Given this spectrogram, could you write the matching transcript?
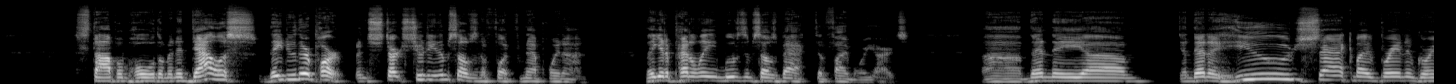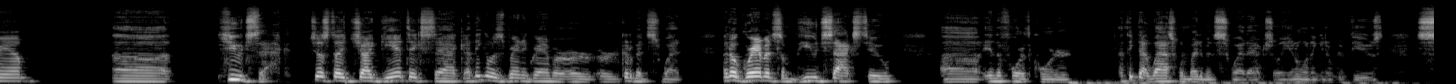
stop them, hold them. And in Dallas, they do their part and start shooting themselves in the foot from that point on. They get a penalty, moves themselves back to five more yards. Uh, then they um, and then a huge sack by Brandon Graham. Uh, huge sack, just a gigantic sack. I think it was Brandon Graham or, or, or could have been Sweat. I know Graham had some huge sacks too uh, in the fourth quarter. I think that last one might have been Sweat, actually. I don't want to get him confused.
